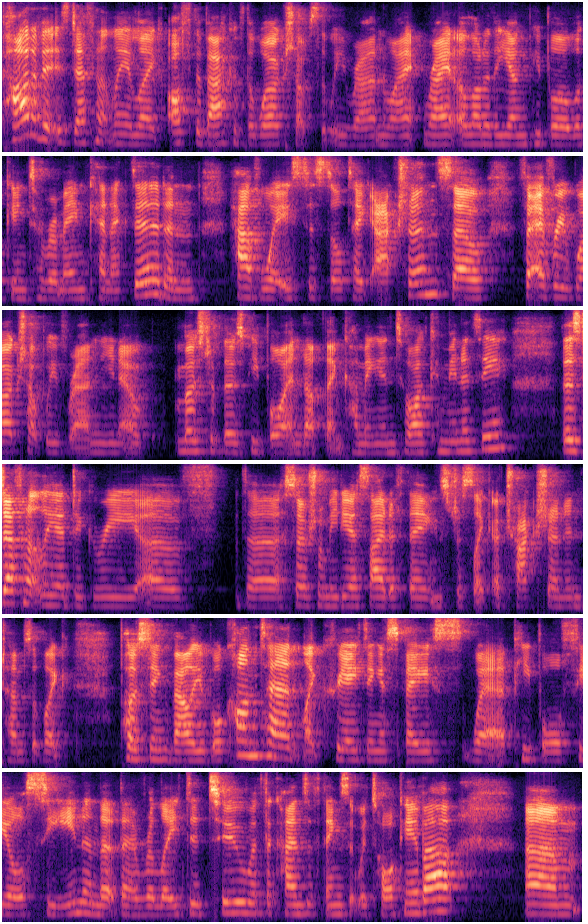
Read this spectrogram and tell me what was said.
part of it is definitely like off the back of the workshops that we run right right? A lot of the young people are looking to remain connected and have ways to still take action. So for every workshop we've run you know most of those people end up then coming into our community. There's definitely a degree of the social media side of things just like attraction in terms of like posting valuable content like creating a space where people feel seen and that they're related to with the kinds of things that we're talking about um,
